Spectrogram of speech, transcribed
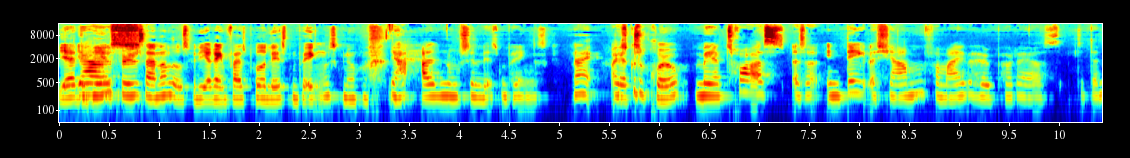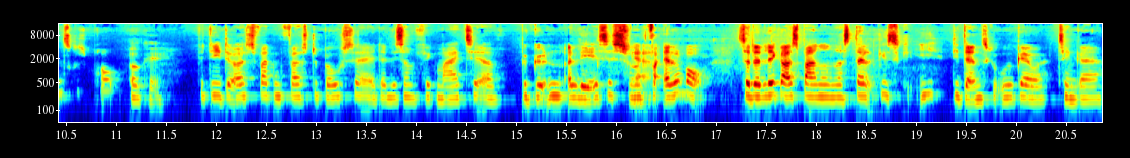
ja, det Jeg har hele også- føles anderledes, fordi jeg rent faktisk prøvede at læse den på engelsk nu. Jeg har aldrig nogensinde læst den på engelsk. Nej, Og jeg skulle du prøve. Men jeg tror også, altså en del af charmen for mig ved Harry Potter er også det danske sprog. Okay. Fordi det også var den første bogserie, der ligesom fik mig til at begynde at læse sådan Ja. for alvor. Så der ligger også bare noget nostalgisk i de danske udgaver, tænker jeg.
